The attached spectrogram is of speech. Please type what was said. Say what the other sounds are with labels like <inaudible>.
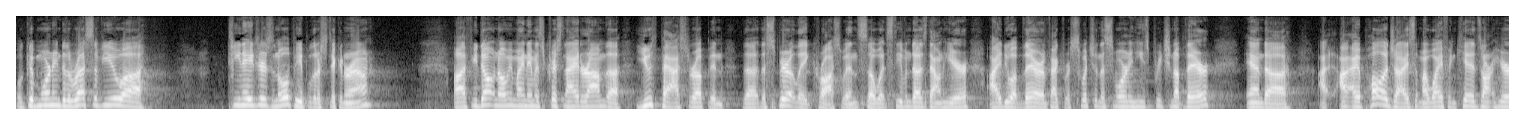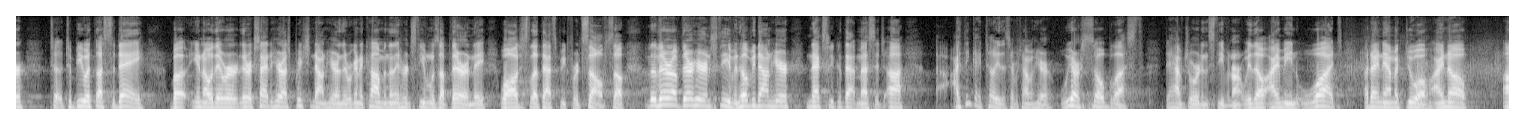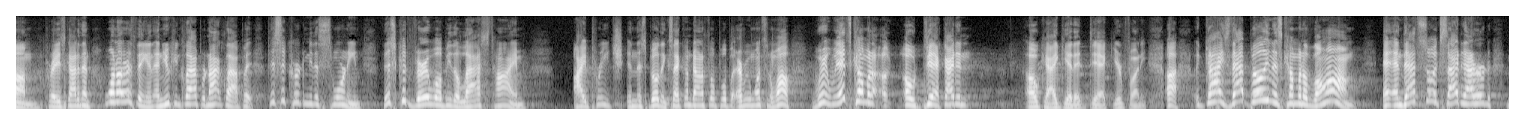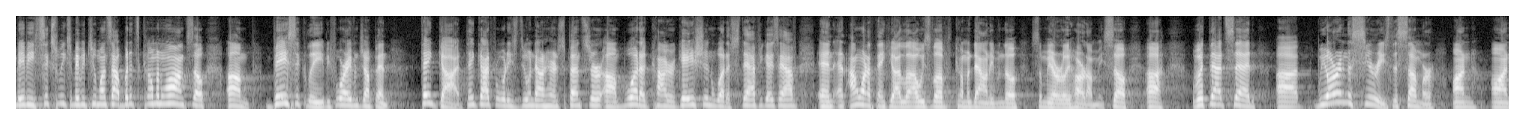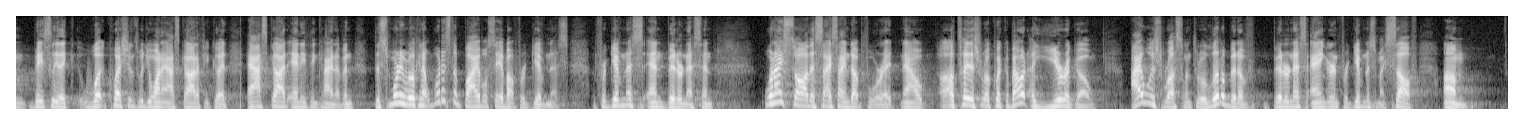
Well, good morning to the rest of you, uh, teenagers and old people that are sticking around. Uh, if you don't know me, my name is Chris Snyder. I'm the youth pastor up in the, the Spirit Lake Crosswinds. So, what Stephen does down here, I do up there. In fact, we're switching this morning. He's preaching up there. And uh, I, I apologize that my wife and kids aren't here to, to be with us today but you know they were they were excited to hear us preaching down here and they were going to come and then they heard stephen was up there and they well i'll just let that speak for itself. So they're up there here and stephen. He'll be down here next week with that message. Uh, i think i tell you this every time i'm here. We are so blessed to have jordan and stephen aren't we though? I mean what a dynamic duo. I know. Um, praise god. And then one other thing and, and you can clap or not clap but this occurred to me this morning. This could very well be the last time I preach in this building because I come down and fill pulpit every once in a while. It's coming. Uh, oh, Dick, I didn't. Okay, I get it, Dick. You're funny. Uh, guys, that building is coming along. And, and, that's so exciting. I heard maybe six weeks, maybe two months out, but it's coming along. So um, basically, before I even jump in, thank God. Thank God for what He's doing down here in Spencer. Um, what a congregation, what a staff you guys have. And, and I want to thank you. I lo- always love coming down, even though some of you are really hard on me. So, uh, with that said, uh, we are in the series this summer on, on basically like what questions would you want to ask God if you could? Ask God anything kind of. And this morning we're looking at what does the Bible say about forgiveness? Forgiveness and bitterness. And when I saw this, I signed up for it. Now, I'll tell you this real quick. About a year ago, I was wrestling through a little bit of bitterness, anger, and forgiveness myself. Um,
